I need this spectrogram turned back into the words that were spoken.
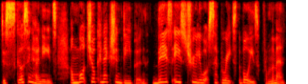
discussing her needs and watch your connection deepen. This is truly what separates the boys from the men.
